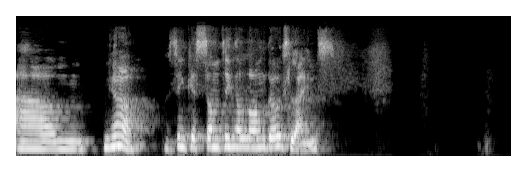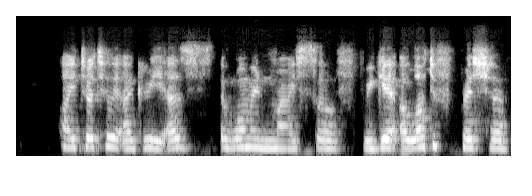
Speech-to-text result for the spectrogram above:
Um, yeah, I think it's something along those lines. I totally agree. As a woman myself, we get a lot of pressure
